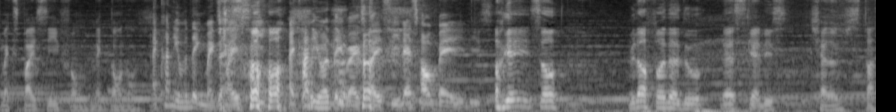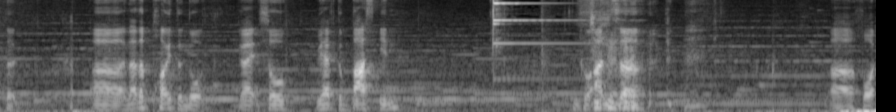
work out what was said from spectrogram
McSpicy from McDonald's. I can't even take McSpicy. I can't even take McSpicy. That's how bad it is. Okay, so without further ado, let's get this challenge started. Uh, another point to note, right? So we have to buzz in to answer uh, for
